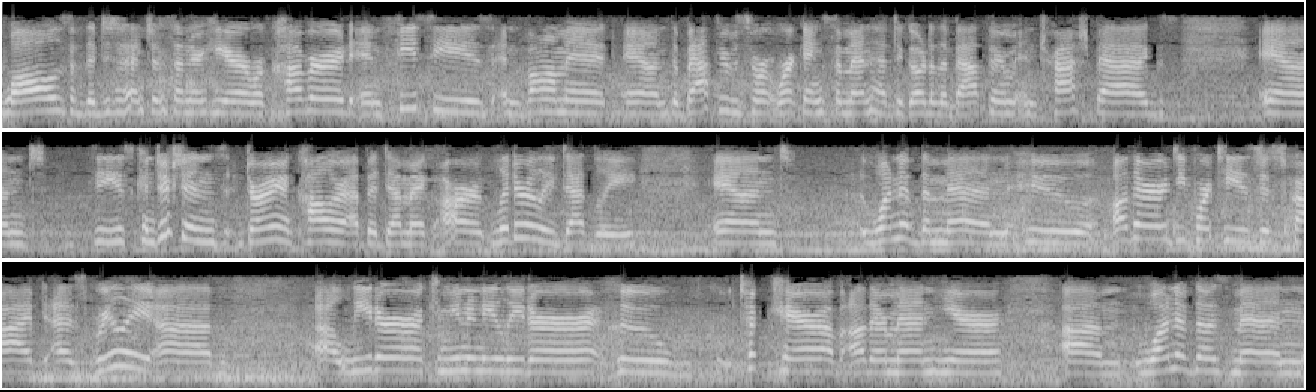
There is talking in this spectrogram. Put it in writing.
walls of the detention center here were covered in feces and vomit, and the bathrooms weren't working, so men had to go to the bathroom in trash bags. And these conditions during a cholera epidemic are literally deadly. And one of the men who other deportees described as really um, a leader, a community leader who took care of other men here. Um, one of those men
